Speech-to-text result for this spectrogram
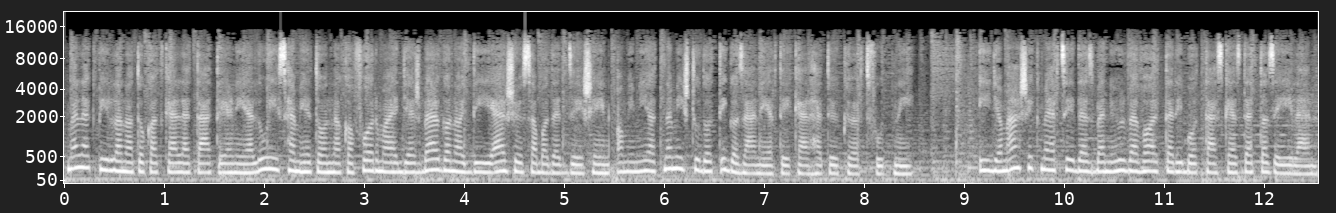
Meleg pillanatokat kellett átélnie Lewis Hamiltonnak a Forma 1-es belga nagydíj első szabad edzésén, ami miatt nem is tudott igazán értékelhető kört futni. Így a másik Mercedesben ülve Valtteri Bottas kezdett az élen.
